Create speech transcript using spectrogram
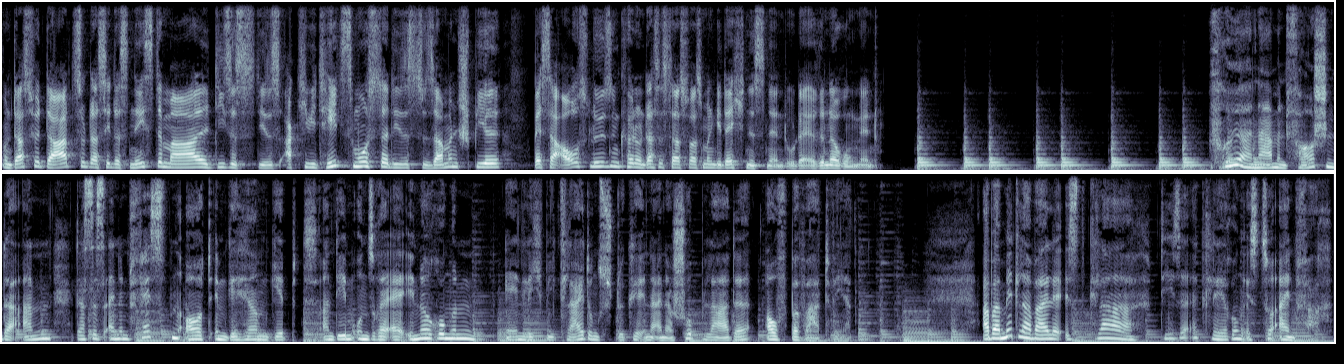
und das führt dazu, dass Sie das nächste Mal dieses, dieses Aktivitätsmuster, dieses Zusammenspiel besser auslösen können und das ist das, was man Gedächtnis nennt oder Erinnerung nennt. Früher nahmen Forschende an, dass es einen festen Ort im Gehirn gibt, an dem unsere Erinnerungen, ähnlich wie Kleidungsstücke in einer Schublade, aufbewahrt werden. Aber mittlerweile ist klar, diese Erklärung ist zu einfach.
